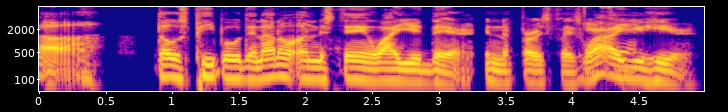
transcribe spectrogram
uh those people, then I don't understand why you're there in the first place. Why are you here?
